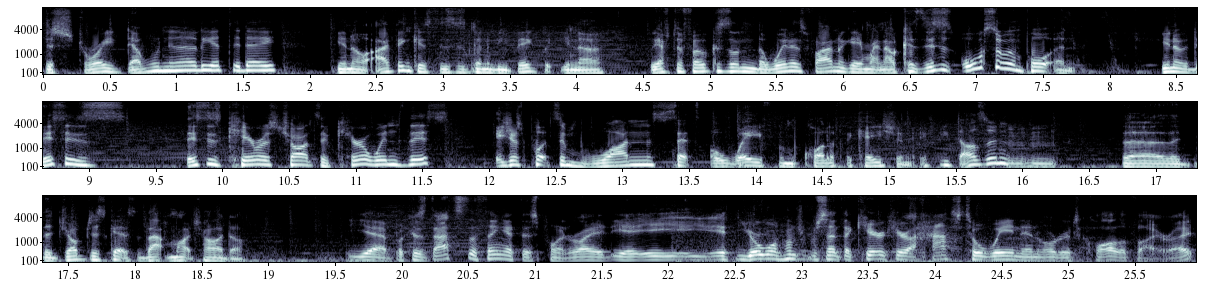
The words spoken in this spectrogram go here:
destroyed Devilin earlier today, you know, I think it's, this is going to be big. But you know, we have to focus on the winners final game right now because this is also important. You know, this is this is Kira's chance. If Kira wins this, it just puts him one set away from qualification. If he doesn't, the, the the job just gets that much harder. Yeah, because that's the thing at this point, right? Y- y- y- You're 100% that Kira Kira has to win in order to qualify, right?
